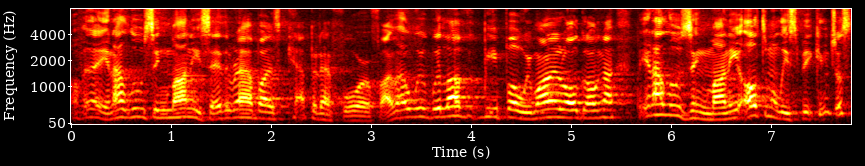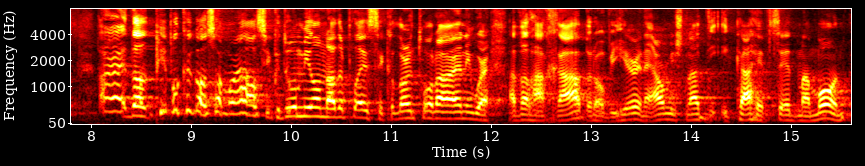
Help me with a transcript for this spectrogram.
Over there, you're not losing money. Say the rabbis kept it at four or five. we, we love people. We want it all going on. But you're not losing money. Ultimately speaking, just, all right, the people could go somewhere else. You could do a meal another place. They could learn Torah anywhere. Aval hacha, but over here in our Mishnah, di said mamon,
